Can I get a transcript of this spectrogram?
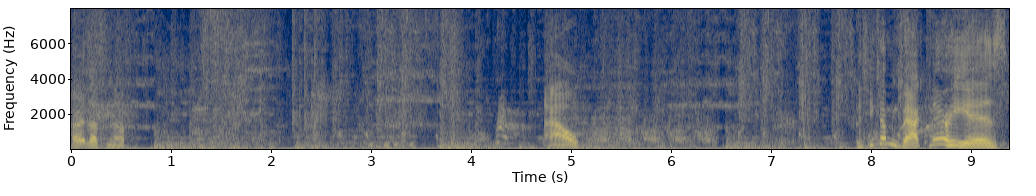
Alright, that's enough. Ow. Is he coming back? There he is!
